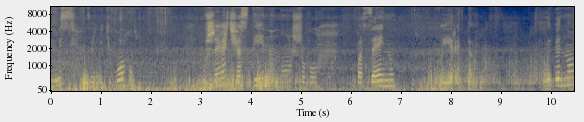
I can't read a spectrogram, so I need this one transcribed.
І ось зверніть увагу, уже частина нашого басейну вирита. Глибина,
